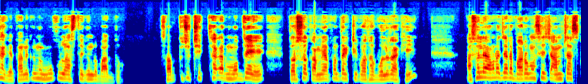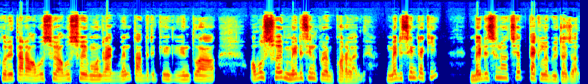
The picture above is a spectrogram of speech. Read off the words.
থাকে, তাহলে কিন্তু মুকুল আসতে কিন্তু বাধ্য। সবকিছু ঠিক থাকার মধ্যে, দর্শক, আমি আপনাদের একটি কথা বলে রাখি। আসলে আমরা যারা বারো মাসে আম চাষ করি, তারা অবশ্যই অবশ্যই মনে রাখবেন, তাদেরকে কিন্তু অবশ্যই মেডিসিন প্রয়োগ করা লাগবে। মেডিসিনটা কি? মেডিসিন হচ্ছে প্যাকলোবিটোজল।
